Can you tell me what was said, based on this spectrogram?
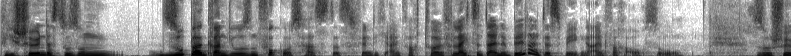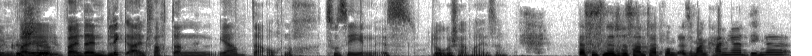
wie schön, dass du so einen super grandiosen Fokus hast. Das finde ich einfach toll. Vielleicht sind deine Bilder deswegen einfach auch so, so schön, weil, weil dein Blick einfach dann, ja, da auch noch zu sehen ist, logischerweise. Das ist ein interessanter Punkt. Also man kann ja Dinge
